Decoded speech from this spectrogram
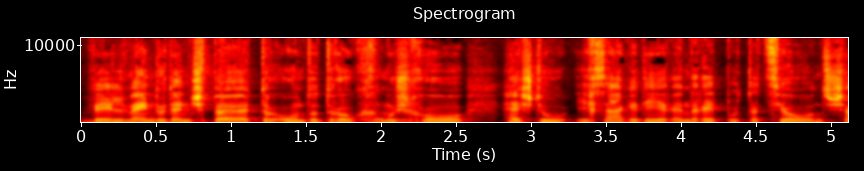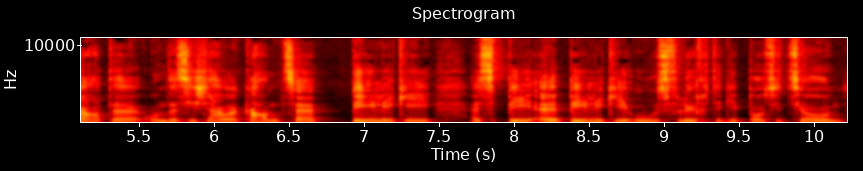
weil wenn du dann später unter Druck musst kommen, hast du, ich sage dir, einen Reputationsschaden und es ist auch eine ganz billige, eine billige, ausflüchtige Position,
